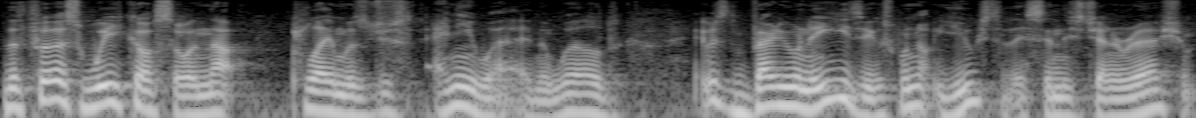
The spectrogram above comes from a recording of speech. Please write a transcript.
the first week or so when that plane was just anywhere in the world, it was very uneasy because we're not used to this in this generation.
